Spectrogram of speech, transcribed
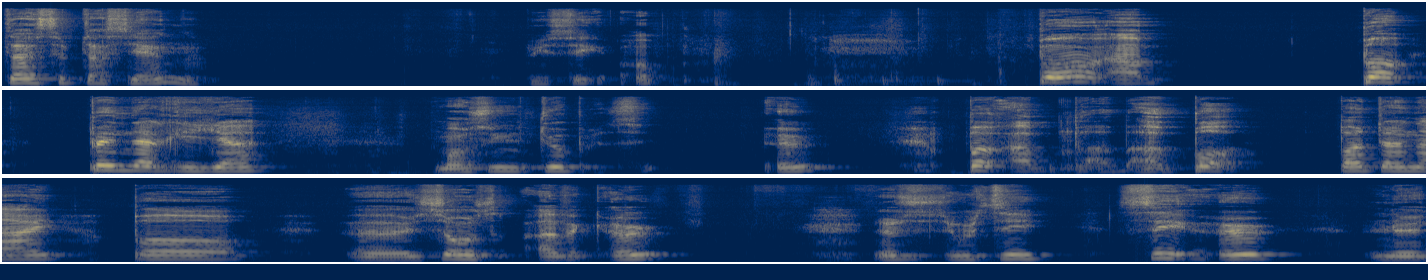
Taseptasienne. Ici, hop. Pas à pas Penaria, mon YouTube, c'est eux. Pas à pas à, pas Tanaï, pas euh, avec eux. Aussi, c'est eux le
